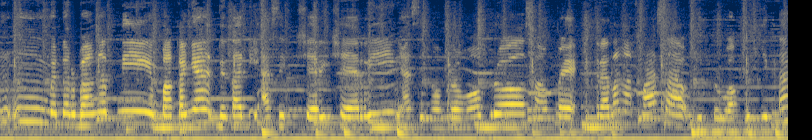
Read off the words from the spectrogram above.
Mm-mm, bener banget nih. Makanya dari tadi asik sharing-sharing, asik ngobrol-ngobrol sampai ternyata nggak kerasa gitu waktu kita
